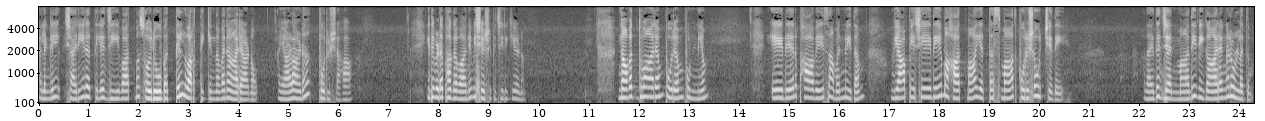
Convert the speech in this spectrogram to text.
അല്ലെങ്കിൽ ശരീരത്തിലെ ജീവാത്മ സ്വരൂപത്തിൽ വർത്തിക്കുന്നവൻ ആരാണോ? അയാളാണ് പുരുഷ. ഇതിവിടെ ഭഗവാനെ വിശേഷിപ്പിച്ചിരിക്കുകയാണ്. നവദ്വാരം പുരം പുണ്യം ഏതേർ ഭാവേ സമന്വിതം വ്യാപ്യശേതേ മഹാത്മാ യത്തസ്മാത് പുരുഷ ഉച്ചതേ അതായത് ജന്മാതി വികാരങ്ങളുള്ളതും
